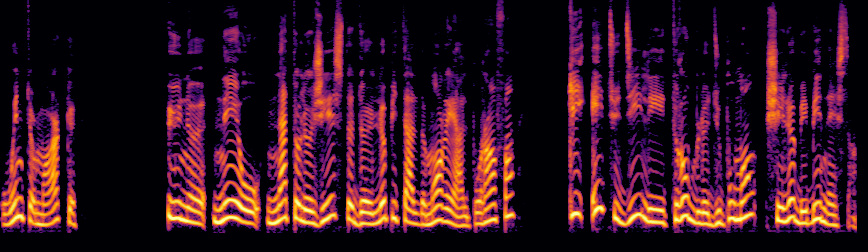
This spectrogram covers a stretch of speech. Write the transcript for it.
Wintermark, une néonatologiste de l'hôpital de Montréal pour enfants qui étudie les troubles du poumon chez le bébé naissant.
